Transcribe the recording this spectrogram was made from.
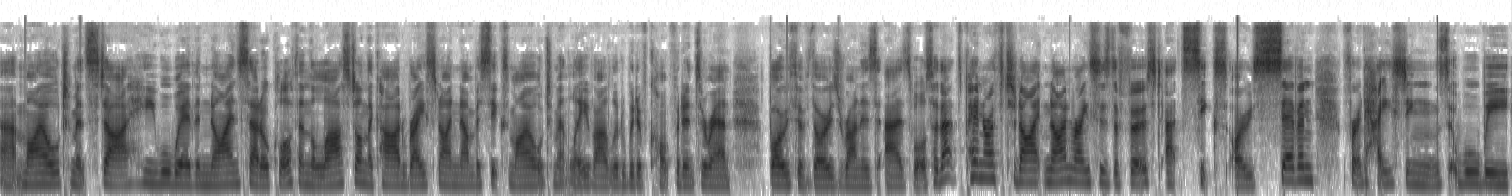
Uh, My Ultimate Star, he will wear the nine saddle cloth. And the last on the card, race nine, number six, My Ultimate Lever. A little bit of confidence around both of those runners as well. So that's Penrith tonight. Nine races, the first at 6.07. Fred Hastings will be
